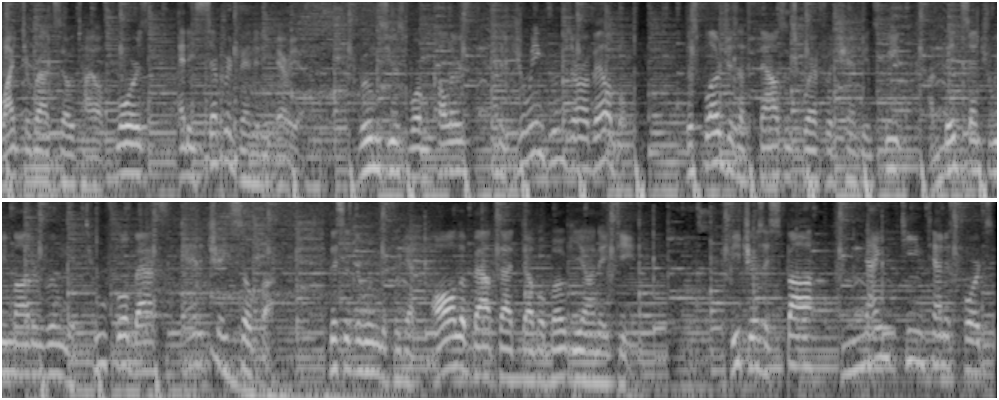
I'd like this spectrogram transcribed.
white terrazzo tile floors, and a separate vanity area. Rooms use warm colors, and adjoining rooms are available. The Splurge is a 1,000 square foot champion suite, a mid-century modern room with two full baths and a chase sofa. This is the room to forget all about that double bogey on 18 features a spa, 19 tennis courts,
